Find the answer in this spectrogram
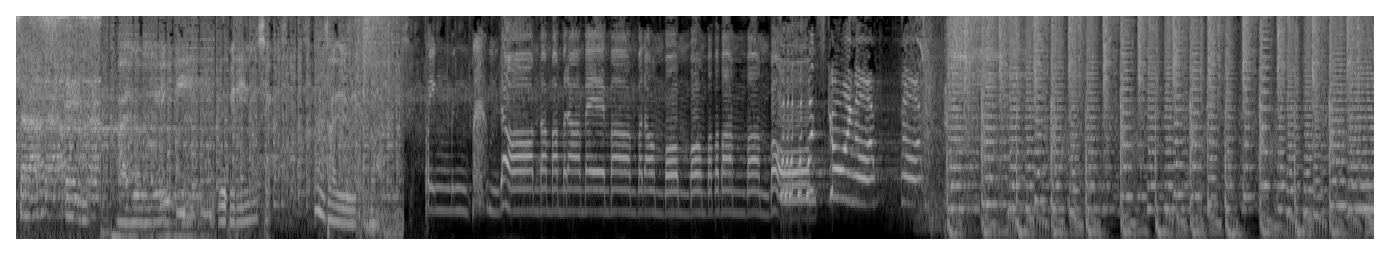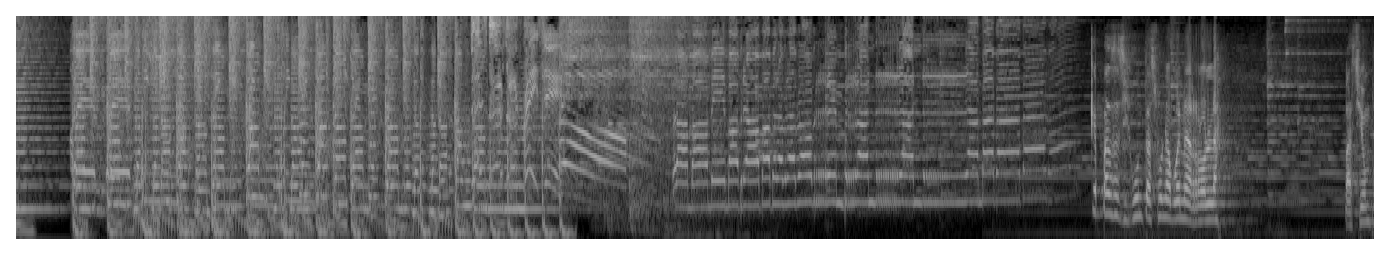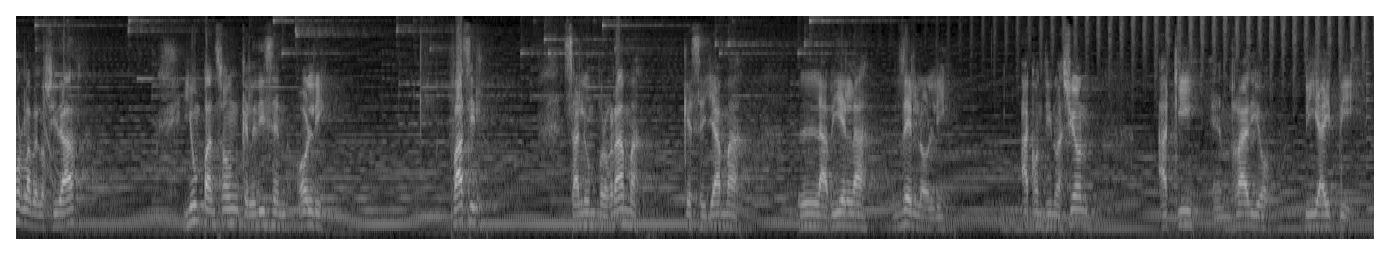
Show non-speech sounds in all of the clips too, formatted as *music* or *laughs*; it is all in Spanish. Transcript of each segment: Estás en Radio VIP. Experiencia en Radio Virtual. What's going on? ¿Qué pasa si juntas una buena rola, pasión por la velocidad y un panzón que le dicen Oli? Fácil, sale un programa que se llama La Biela del Oli. A continuación, aquí en Radio VIP.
